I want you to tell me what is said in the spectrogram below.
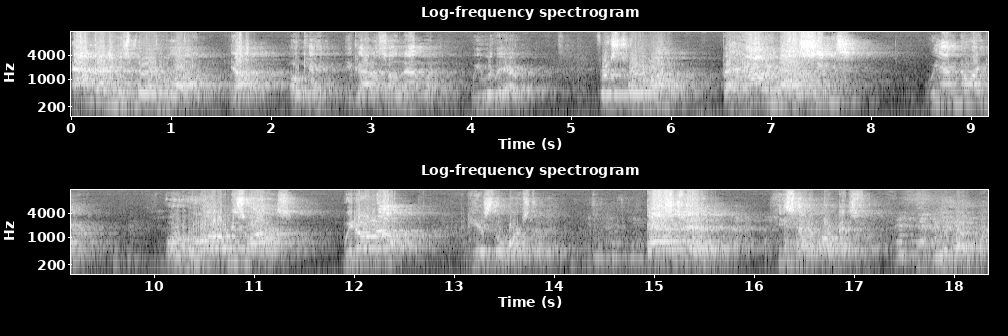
And that he was born blind. Yeah, okay. You got us on that one. We were there. Verse 21. But how he now sees, we have no idea. Or who opened his eyes? We don't know. And here's the worst of it. Ask him. He's had a bar mitzvah.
